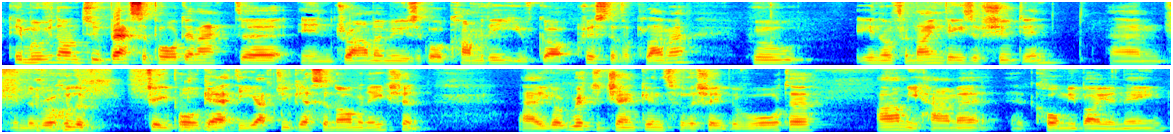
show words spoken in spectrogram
Okay, moving on to Best Supporting Actor in Drama, Musical, or Comedy. You've got Christopher Plummer, who, you know, for nine days of shooting, um, in the role of J. Paul Getty, actually gets a nomination. Uh, you've got Richard Jenkins for The Shape of Water, Armie Hammer, uh, Call Me By Your Name,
